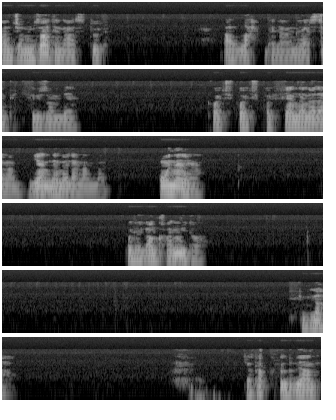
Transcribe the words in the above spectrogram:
Ben canım zaten az dur. Allah belanı versin küçük zombi. Koş koş koş yeniden ölemem. Yeniden ölemem bak. O ne ya? O ne lan kan mıydı o? Bismillah. Yatak kırıldı bir an.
